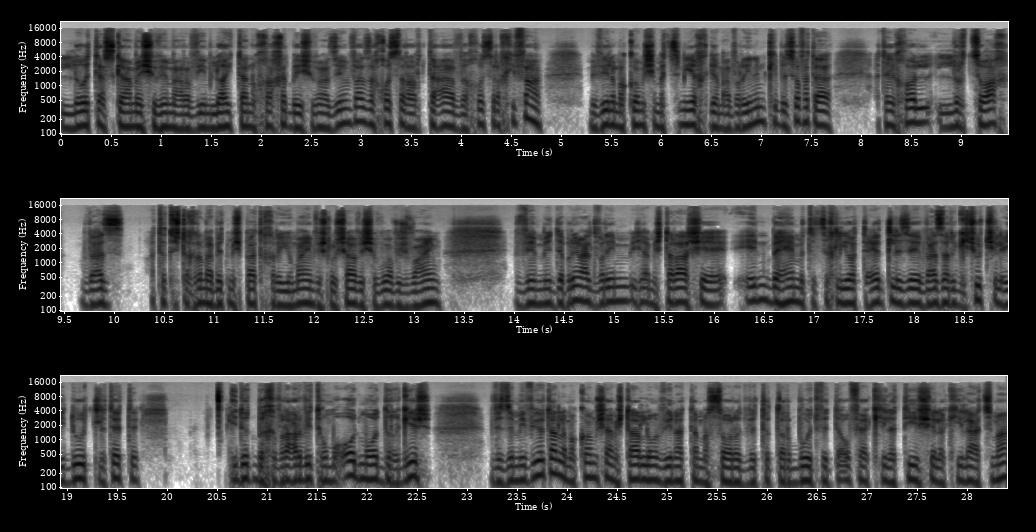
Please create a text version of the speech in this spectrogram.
לא התעסקה מהיישובים הערבים, לא הייתה נוכחת ביישובים הערבים, ואז החוסר הרתעה והחוסר אכיפה מביא למקום שמצמיח גם עבריינים, כי בסוף אתה, אתה יכול לרצוח, ואז אתה תשתחרר מהבית משפט אחרי יומיים ושלושה ושבוע ושבועיים ומדברים על דברים המשטרה שאין בהם אתה צריך להיות עד לזה ואז הרגישות של עדות לתת עדות בחברה הערבית הוא מאוד מאוד רגיש וזה מביא אותנו למקום שהמשטרה לא מבינה את המסורת ואת התרבות ואת האופי הקהילתי של הקהילה עצמה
